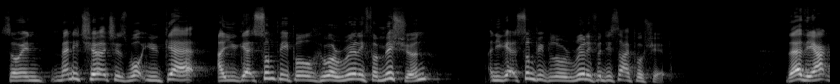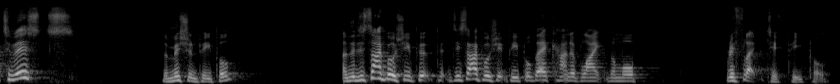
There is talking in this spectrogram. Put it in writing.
So, in many churches, what you get are you get some people who are really for mission, and you get some people who are really for discipleship. They're the activists, the mission people, and the discipleship, discipleship people, they're kind of like the more reflective people.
